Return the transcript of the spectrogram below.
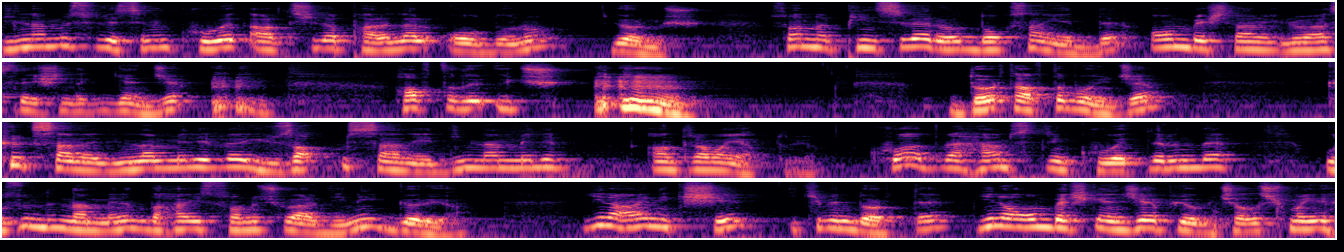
Dinlenme süresinin kuvvet artışıyla paralel olduğunu görmüş. Sonra Pinsivero 97'de 15 tane üniversite yaşındaki gence haftada 3 4 hafta boyunca 40 saniye dinlenmeli ve 160 saniye dinlenmeli antrenman yaptırıyor. Quad ve hamstring kuvvetlerinde uzun dinlenmenin daha iyi sonuç verdiğini görüyor. Yine aynı kişi 2004'te yine 15 gence yapıyor bu çalışmayı.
